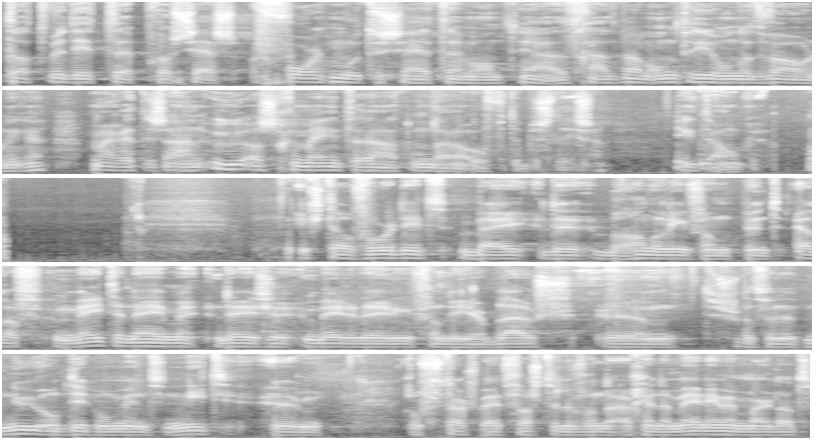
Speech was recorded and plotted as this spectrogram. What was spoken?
dat we dit uh, proces voort moeten zetten. Want ja, het gaat wel om 300 woningen. Maar het is aan u als gemeenteraad om daarover te beslissen. Ik dank u. Ik stel voor dit bij de behandeling van punt 11 mee te nemen. Deze mededeling van de heer Bluis. Um, zodat we het nu op dit moment niet, um, of straks bij het vaststellen van de agenda meenemen. Maar dat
